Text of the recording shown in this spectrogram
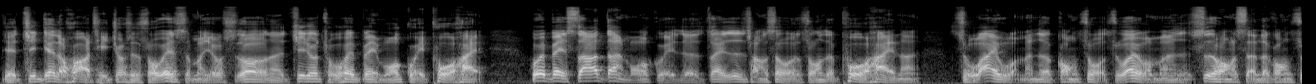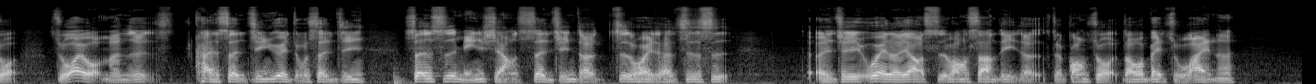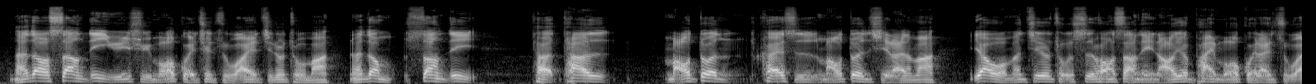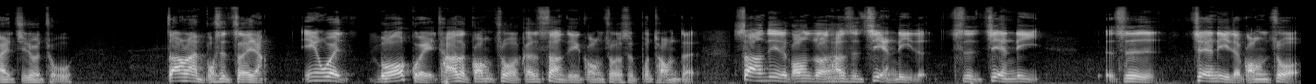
也今天的话题就是说，为什么有时候呢，基督徒会被魔鬼迫害，会被撒旦魔鬼的在日常生活中的迫害呢？阻碍我们的工作，阻碍我们侍奉神的工作，阻碍我们看圣经、阅读圣经、深思冥想圣经的智慧的知识，以及为了要侍奉上帝的的工作，都会被阻碍呢？难道上帝允许魔鬼去阻碍基督徒吗？难道上帝他他矛盾开始矛盾起来了吗？要我们基督徒释放上帝，然后又派魔鬼来阻碍基督徒，当然不是这样，因为魔鬼他的工作跟上帝工作是不同的。上帝的工作他是建立的，是建立，是建立的工作；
